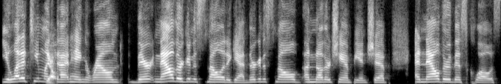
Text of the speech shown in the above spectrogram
You let a team like Yep. that hang around, they're now they're going to smell it again. They're going to smell another championship, and now they're this close.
